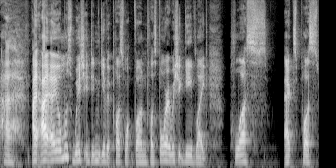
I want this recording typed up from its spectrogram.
uh, I, I almost wish it didn't give it plus one, plus four. I wish it gave like plus x plus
